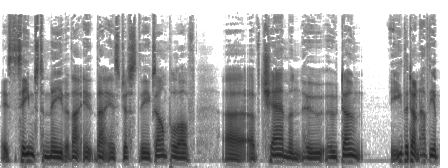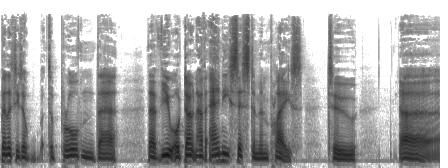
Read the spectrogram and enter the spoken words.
It seems to me that that is, that is just the example of uh, of chairmen who who don't either don't have the ability to to broaden their their view or don't have any system in place to. Uh,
